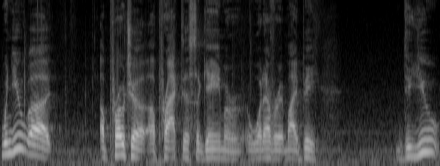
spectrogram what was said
When you uh, approach a, a, practice, a game, or whatever it might be, do you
